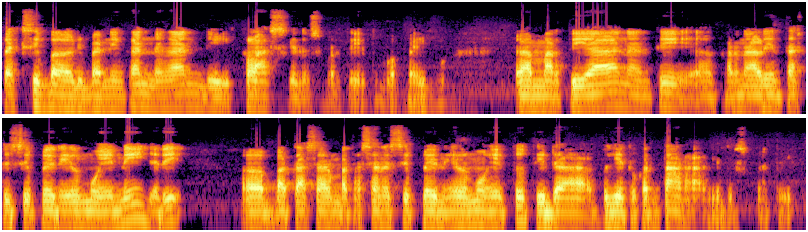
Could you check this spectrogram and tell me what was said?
fleksibel dibandingkan dengan di kelas gitu seperti itu Bapak Ibu. Dalam artian nanti e, karena lintas disiplin ilmu ini jadi batasan batasan-batasan disiplin ilmu itu tidak begitu kentara gitu seperti itu.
